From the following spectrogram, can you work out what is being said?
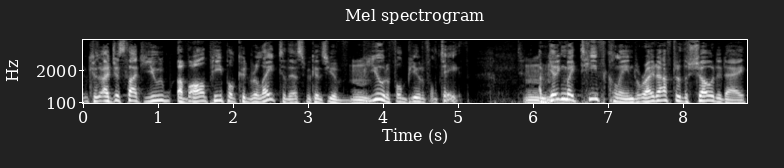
because I just thought you of all people could relate to this because you have Mm. beautiful, beautiful teeth. Mm-hmm. I'm getting my teeth cleaned right after the show today,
